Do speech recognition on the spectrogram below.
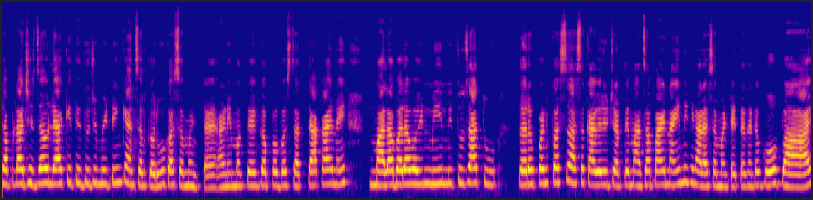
चपला झिजवल्या की ती तुझी मीटिंग कॅन्सल करू असं म्हणताय. आणि मग ते गप्प बसतात. त्या काय नाही मला बरं होईन मी मी तू जा तू. तर पण कसं असं कावेरी विचारते माझा पाय नाही निघणार असं म्हणते. तर म्हणते, गो बाय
